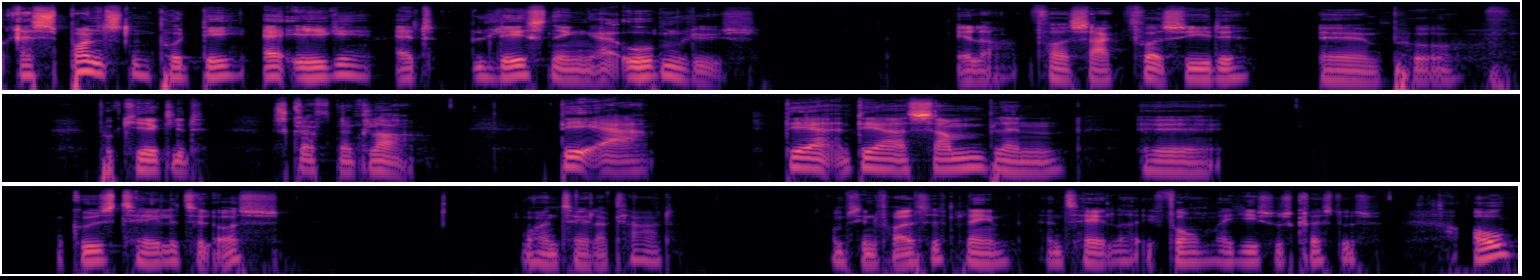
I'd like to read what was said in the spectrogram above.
Responsen på det er ikke, at læsningen er åbenlys. Eller for at, sagt, for at sige det øh, på, på kirkeligt, skriften er klar. Det er, det er, det er at sammenblande øh, Guds tale til os, hvor han taler klart om sin frelsesplan. Han taler i form af Jesus Kristus. Og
